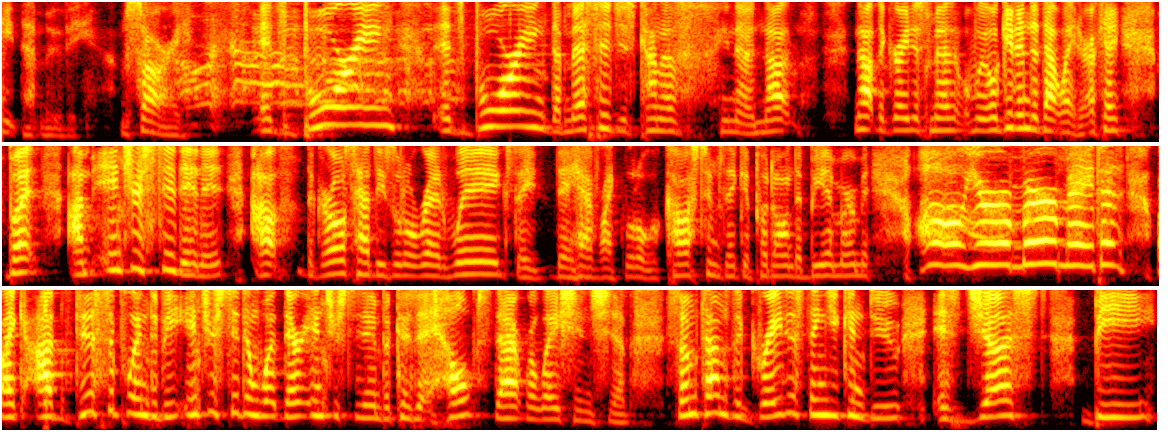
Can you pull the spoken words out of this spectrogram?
hate that movie. I'm sorry. Oh, it's boring. It's boring. The message is kind of, you know, not not the greatest message. We'll get into that later, okay? But I'm interested in it. I, the girls have these little red wigs. They they have like little costumes they could put on to be a mermaid. Oh, you're a mermaid. That, like I'm disciplined to be interested in what they're interested in because it helps that relationship. Sometimes the greatest thing you can do is just be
